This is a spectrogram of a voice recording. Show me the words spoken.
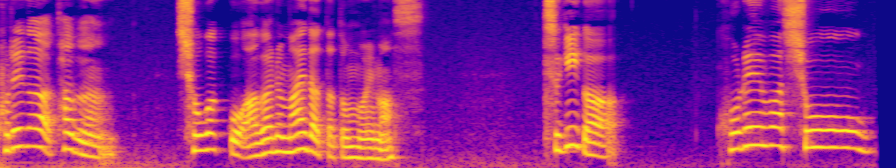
これが多分、小学校上がる前だったと思います。次が、これは小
